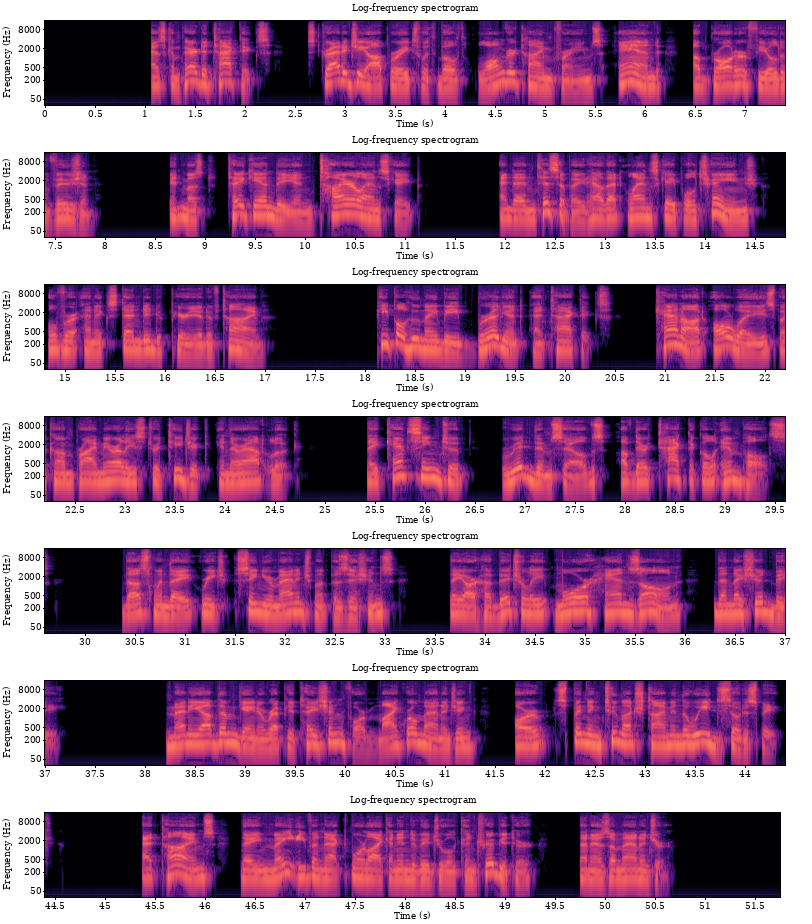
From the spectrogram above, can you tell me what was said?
As compared to tactics, strategy operates with both longer time frames and a broader field of vision. It must take in the entire landscape and anticipate how that landscape will change over an extended period of time. People who may be brilliant at tactics cannot always become primarily strategic in their outlook. They can't seem to rid themselves of their tactical impulse. Thus, when they reach senior management positions, they are habitually more hands on than they should be. Many of them gain a reputation for micromanaging or spending too much time in the weeds, so to speak. At times, they may even act more like an individual contributor than as a manager.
